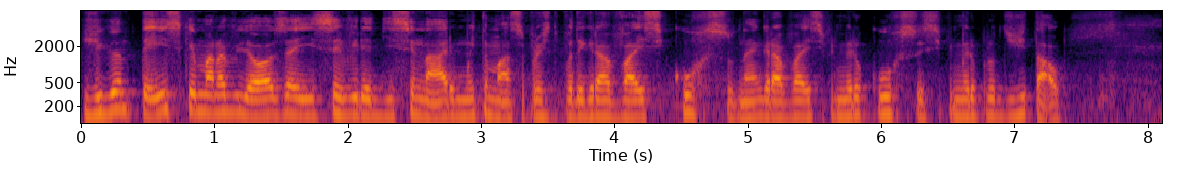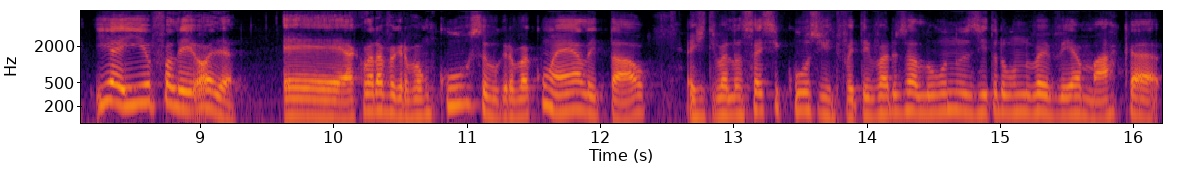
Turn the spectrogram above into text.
gigantesca e maravilhosa e serviria de cenário muito massa para a gente poder gravar esse curso, né? Gravar esse primeiro curso, esse primeiro produto digital. E aí eu falei, olha, é, a Clara vai gravar um curso, eu vou gravar com ela e tal. A gente vai lançar esse curso, a gente vai ter vários alunos e todo mundo vai ver a marca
